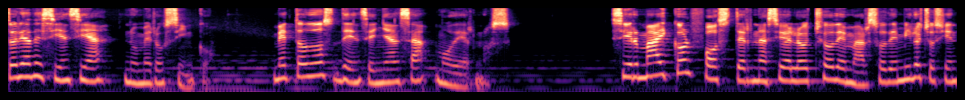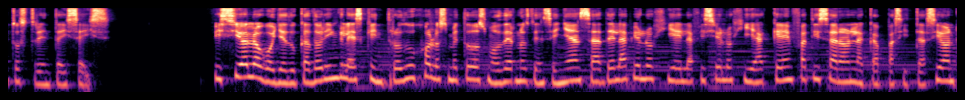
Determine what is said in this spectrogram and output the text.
Historia de ciencia número 5. Métodos de enseñanza modernos. Sir Michael Foster nació el 8 de marzo de 1836. Fisiólogo y educador inglés que introdujo los métodos modernos de enseñanza de la biología y la fisiología que enfatizaron la capacitación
